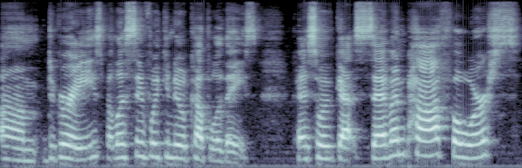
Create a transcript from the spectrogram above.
um, degrees, but let's see if we can do a couple of these. Okay, so we've got 7 pi fourths.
